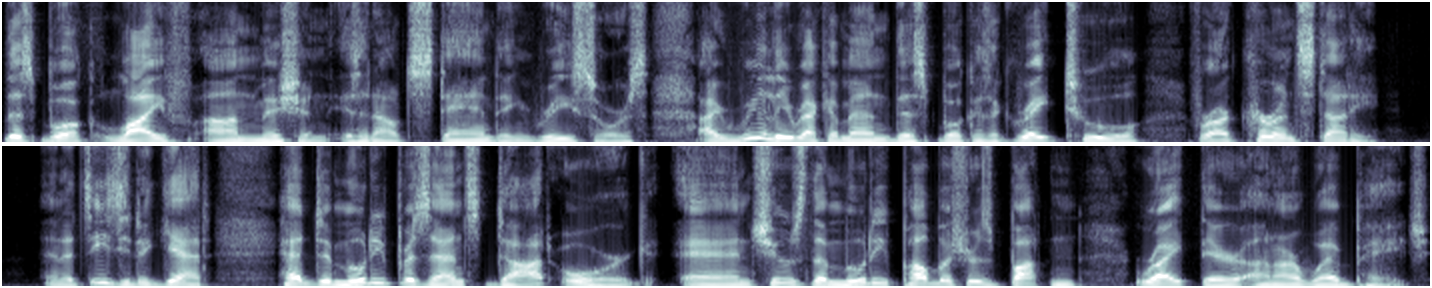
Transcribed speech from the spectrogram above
This book, Life on Mission, is an outstanding resource. I really recommend this book as a great tool for our current study. And it's easy to get. Head to moodypresents.org and choose the Moody Publishers button right there on our webpage.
